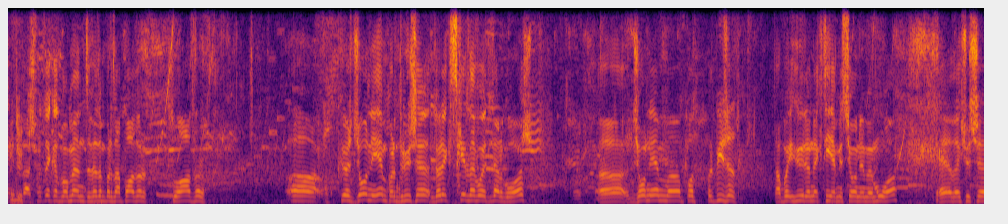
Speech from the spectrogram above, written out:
E dytë. Ta shpëtoj këtë moment vetëm për ta patur këtu afër. Ë, ky është Johnny im për ndryshe, Lorek s'ke nevojë të largohesh. Ë, Johnny im po përpiqet ta bëj hyrjen e këtij emisioni me mua. Edhe kështu që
